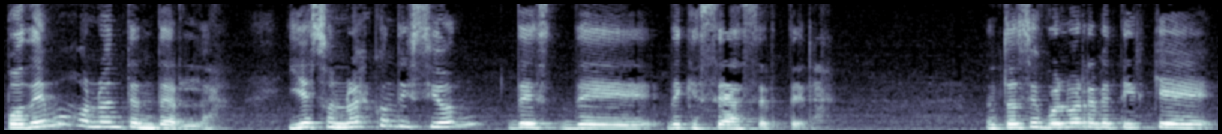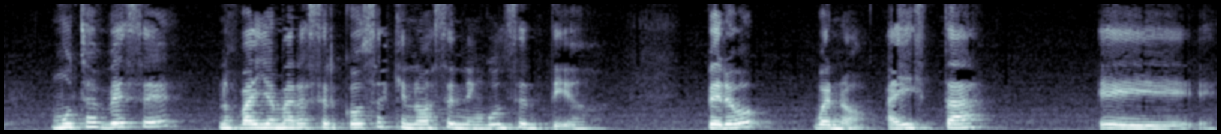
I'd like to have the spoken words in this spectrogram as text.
podemos o no entenderla, y eso no es condición de, que sea certera. Entonces vuelvo a repetir que muchas veces nos va a llamar a hacer cosas que no hacen ningún sentido. Pero bueno, ahí está, eh,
